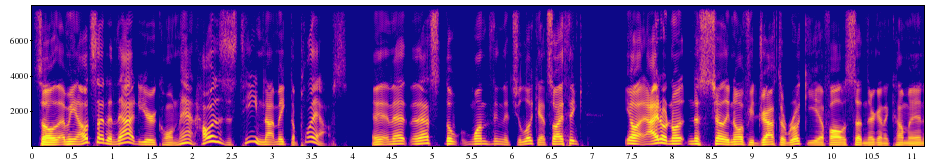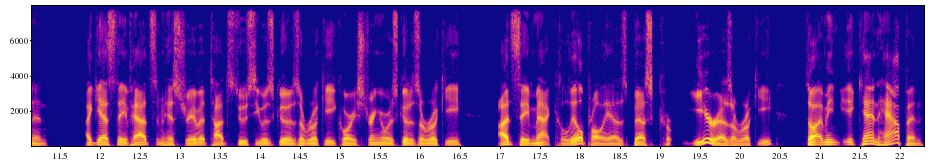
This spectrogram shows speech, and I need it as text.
So, I mean, outside of that, you're going, man, how does this team not make the playoffs? And that that's the one thing that you look at. So I think, you know, I don't know necessarily know if you draft a rookie if all of a sudden they're going to come in and I guess they've had some history of it. Todd Steussie was good as a rookie. Korey Stringer was good as a rookie. I'd say Matt Kalil probably has best year as a rookie. So I mean, it can happen,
